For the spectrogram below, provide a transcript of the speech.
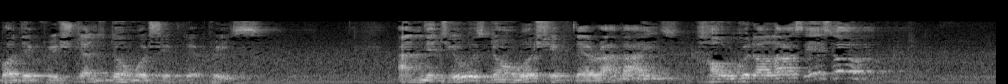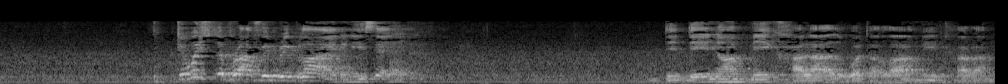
but the Christians don't worship their priests. And the Jews don't worship their rabbis. How could Allah say so? To which the Prophet replied, and he said, did they not make halal what Allah made haram?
